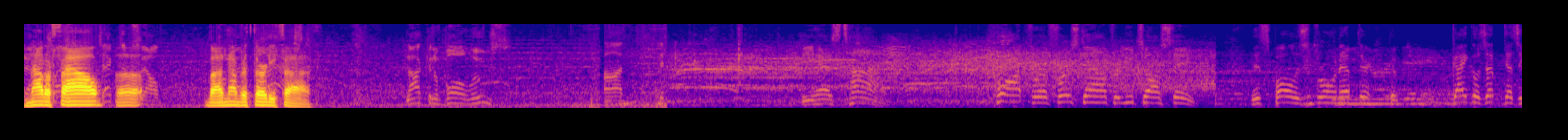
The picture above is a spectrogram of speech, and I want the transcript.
Not a foul uh, by number 35. Knocking the ball loose. He has time. For a first down for Utah State. This ball is thrown up there. The guy goes up, does a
